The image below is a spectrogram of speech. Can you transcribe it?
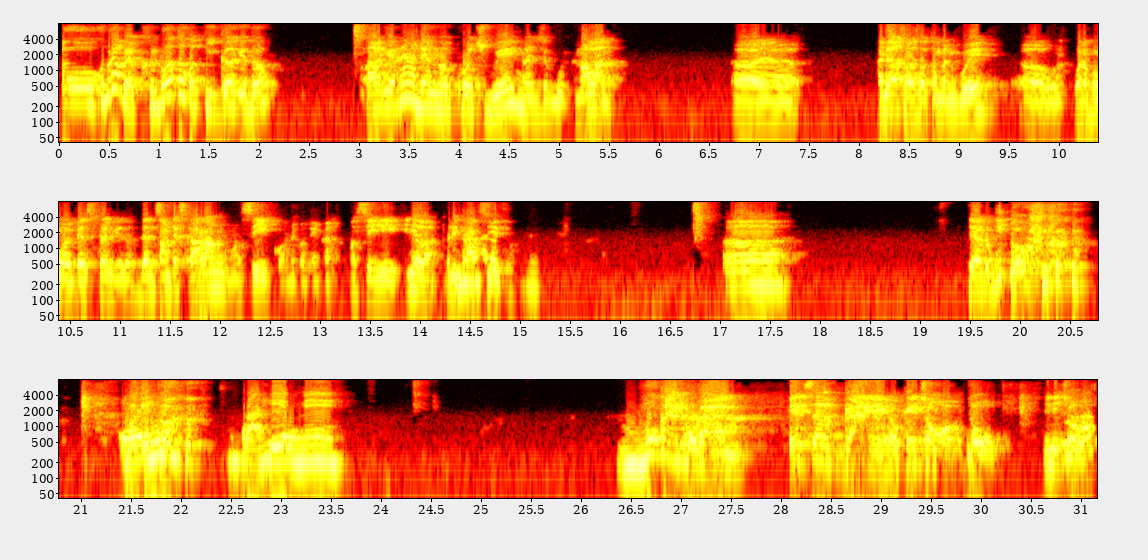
uh, keberapa ya? Kedua atau ketiga gitu. Akhirnya ada yang approach gue ngajak gue kenalan. Eh ada salah satu teman gue eh, one of my best friend gitu. Dan sampai sekarang masih kontak-kontakan masih inilah berinteraksi. gitu. Eh ya begitu. Oh, ini begitu. yang terakhir nih. Bukan, bukan. It's a guy, oke cowok, cowok. Ini cowok.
